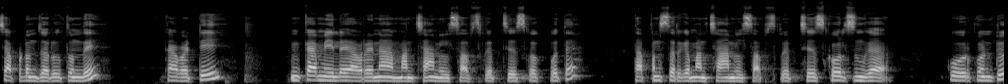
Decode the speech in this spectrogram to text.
చెప్పడం జరుగుతుంది. కాబట్టి ఇంకా మీలో ఎవరైనా మన ఛానల్ సబ్స్క్రైబ్ చేసుకోకపోతే తప్పనిసరిగా మన ఛానల్ సబ్స్క్రైబ్ చేసుకోవాల్సిందిగా కోరుకుంటూ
